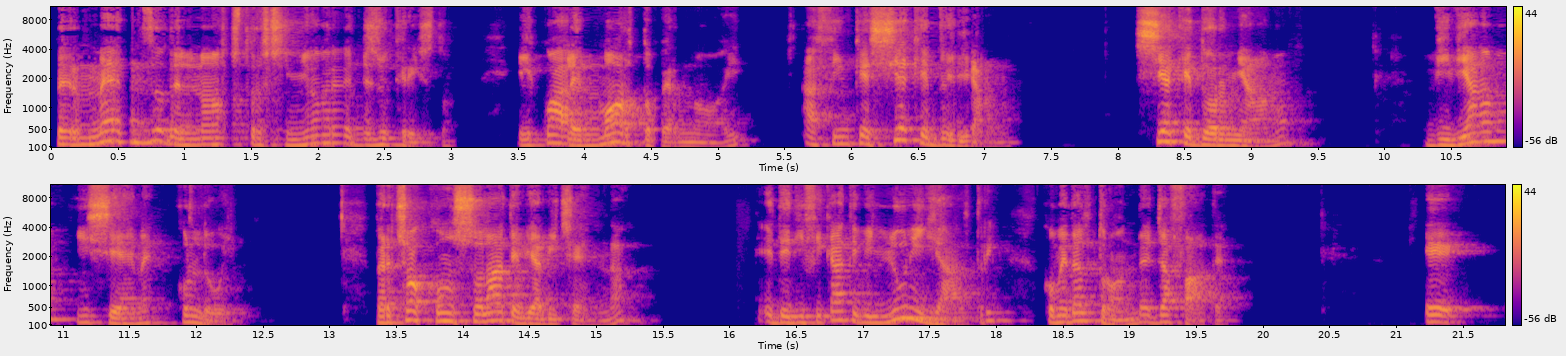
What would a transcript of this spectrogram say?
per mezzo del nostro Signore Gesù Cristo, il quale è morto per noi affinché sia che vegliamo, sia che dormiamo, viviamo insieme con Lui. Perciò consolatevi a vicenda ed edificatevi gli uni gli altri, come d'altronde già fate. E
